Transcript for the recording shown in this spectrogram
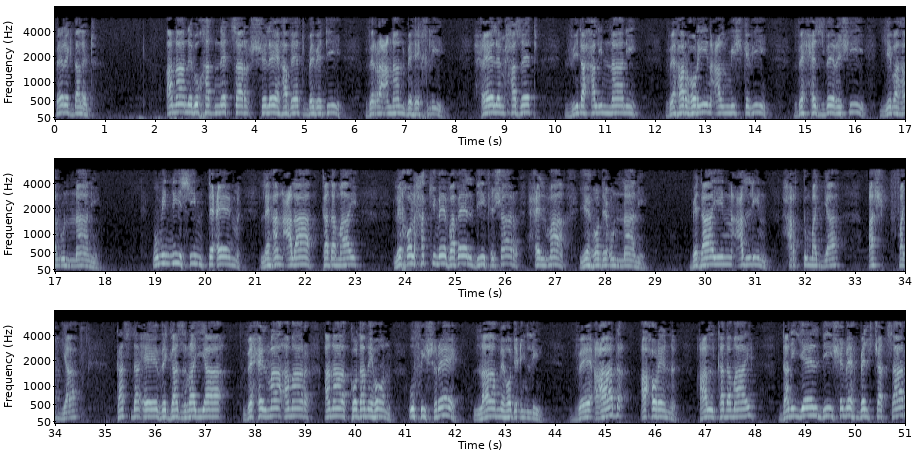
פרק ד' אנא נבוכדנצר שלהבת בביתי, ורענן בהיכלי, חלם חזת, וידחלינני, והרהורין על משכבי, וחזבי ראשי יבהלונני. ומיני שים תאם, להנעלה קדמי, לכל חכימי בבל די פשר חלמה יהודעונני. בדין עלין חרטומיה, אשפיה, כסדאה וגזריה, וחלמה אמר אנא קודמהון, ופשרי לה מהודעין לי. ועד אחורן על קדמי, דניאל די שמך בלשצר,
